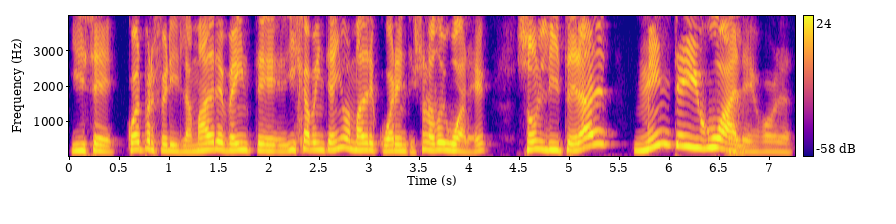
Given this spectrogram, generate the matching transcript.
y dice, ¿cuál preferís? ¿La madre 20, hija 20 años o madre 40? Y son las dos iguales, ¿eh? Son literalmente iguales. boludo.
